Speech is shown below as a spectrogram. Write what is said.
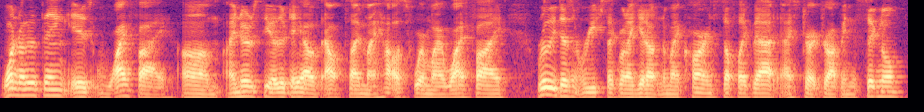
One other thing is Wi-Fi. Um, I noticed the other day I was outside my house where my Wi-Fi really doesn't reach like when I get out into my car and stuff like that. I start dropping the signal.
